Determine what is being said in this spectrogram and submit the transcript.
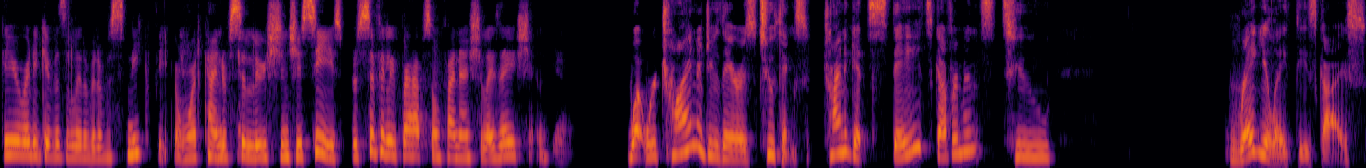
can you already give us a little bit of a sneak peek on what kind of solutions you see, specifically perhaps on financialization? Yeah. What we're trying to do there is two things. Trying to get states, governments to regulate these guys.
